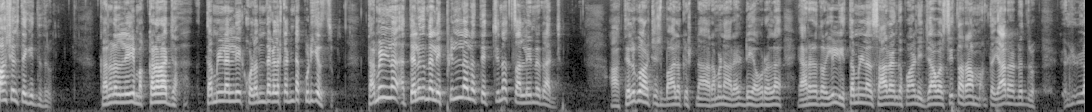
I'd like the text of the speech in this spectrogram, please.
ಭಾಷೆಯಲ್ಲಿ ತೆಗಿತಿದ್ರು ಕನ್ನಡದಲ್ಲಿ ಮಕ್ಕಳ ರಾಜ್ಯ, ತಮಿಳಿನಲ್ಲಿ ಕೊಳಂದಗಳ ಕಂಡ ಕುಡಿಯರಸು ತಮಿಳ್ನ, ತೆಲುಗಿನಲ್ಲಿ ಪಿಲ್ಲಲ ತೆಚ್ಚಿನ ಸಲ್ಲಿನ ರಾಜ್ಯ. ಆ ತೆಲುಗು ಆರ್ಟಿಸ್ಟ್ ಬಾಲಕೃಷ್ಣ ರಮಣ ರೆಡ್ಡಿ ಅವರೆಲ್ಲ ಯಾರ್ಯಾರು ಇಲ್ಲಿ ತಮಿಳಿನ ಸಾರಂಗಪಾಣಿ ಜಾವ ಸೀತಾರಾಮ್ ಅಂತ ಯಾರ್ಯಾರಿದ್ರು ಎಲ್ಲ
